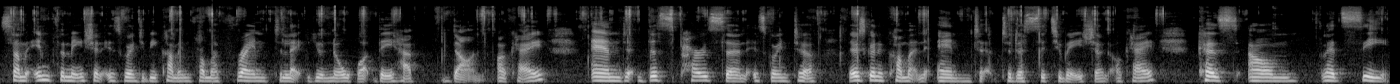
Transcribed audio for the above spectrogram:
some information is going to be coming from a friend to let you know what they have done okay? And this person is going to there's going to come an end to the situation okay? Because um let's see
